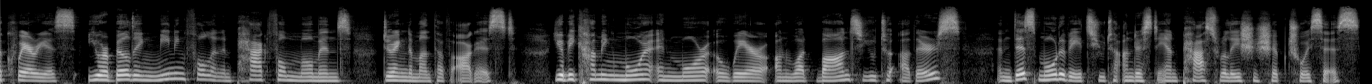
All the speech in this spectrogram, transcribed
Aquarius, you are building meaningful and impactful moments during the month of August. You're becoming more and more aware on what bonds you to others, and this motivates you to understand past relationship choices.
